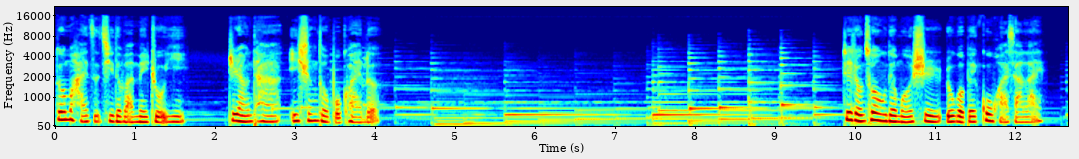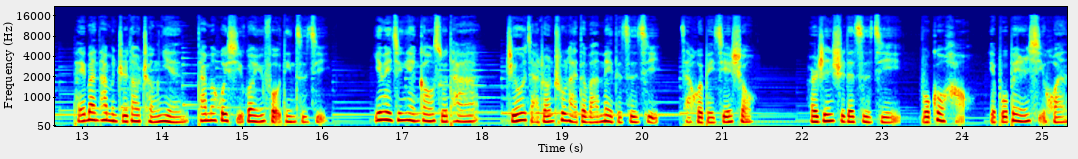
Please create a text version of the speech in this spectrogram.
多么孩子气的完美主义，这让他一生都不快乐。这种错误的模式如果被固化下来。陪伴他们直到成年，他们会习惯于否定自己，因为经验告诉他，只有假装出来的完美的自己才会被接受，而真实的自己不够好，也不被人喜欢。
